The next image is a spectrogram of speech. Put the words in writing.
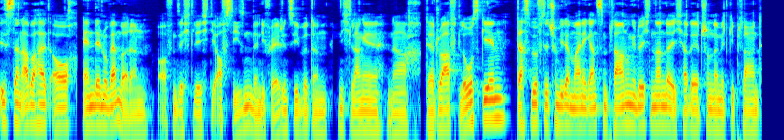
ist dann aber halt auch Ende November dann offensichtlich die Offseason, denn die Free Agency wird dann nicht lange nach der Draft losgehen. Das wirft jetzt schon wieder meine ganzen Planungen durcheinander. Ich hatte jetzt schon damit geplant,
